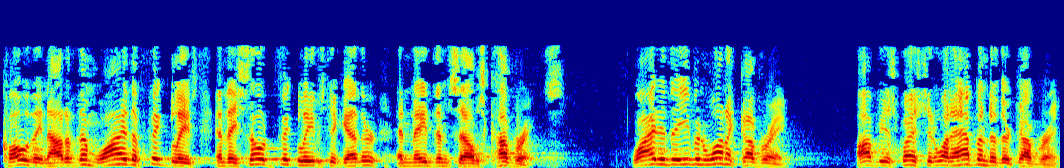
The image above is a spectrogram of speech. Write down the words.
clothing out of them. Why the fig leaves? And they sewed fig leaves together and made themselves coverings. Why did they even want a covering? Obvious question, what happened to their covering?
